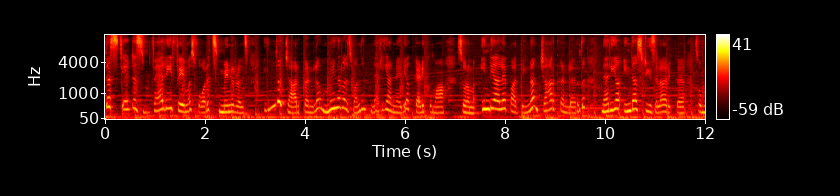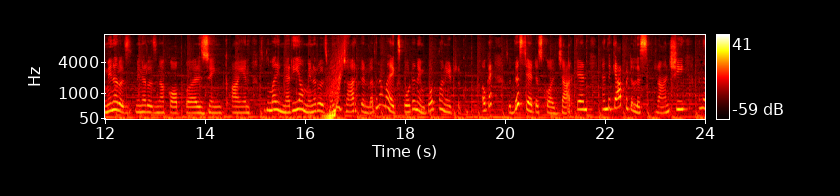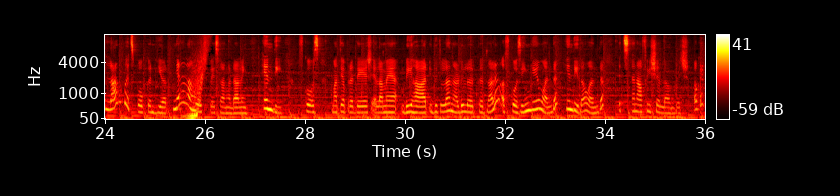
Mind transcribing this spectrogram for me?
the state is very famous for it's minerals இந்த ஜார்க்கண்டில் மினரல்ஸ் வந்து நிறையா நிறையா கிடைக்குமா? ஸோ நம்ம இந்தியாவிலே பார்த்தீங்கன்னா ஜார்க்கண்டில் இருந்து நிறையா இண்டஸ்ட்ரீஸ் எல்லாம் இருக்குது ஸோ மினரல்ஸ் மினரல்ஸ்னால் காப்பர் ஜிங்க் அயன் ஸோ இந்த மாதிரி நிறையா மினரல்ஸ் வந்து ஜார்க்கண்டில் தான் நம்ம எக்ஸ்போர்ட் அண்ட் இம்போர்ட் பண்ணிகிட்ருக்கோம் okay so this state is called jharkhand and the capital is ranchi and the language spoken here என்ன language பேசுகிறாங்க darling Hindi of course Madhya Pradesh எல்லாமே பீகார் இதுக்கெல்லாம் நடுவில் இருக்கிறதுனால அஃப்கோர்ஸ் இங்கேயும் வந்து ஹிந்தி தான் வந்து it's an official language okay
